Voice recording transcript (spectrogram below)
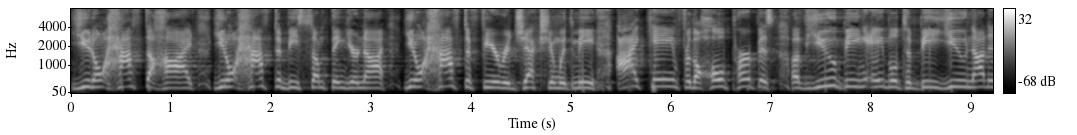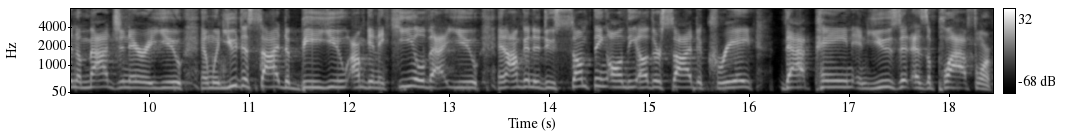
You don't have to hide. You don't have to be something you're not. You don't have to fear rejection with me. I came for the whole purpose of you being able to be you, not an imaginary you. And when you decide to be you, I'm gonna heal that you and I'm gonna do something on the other side to create that pain and use it as a platform.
